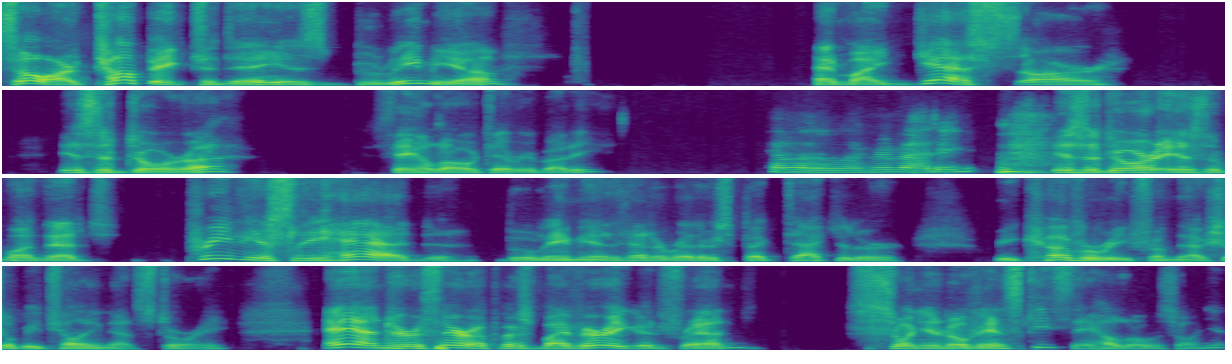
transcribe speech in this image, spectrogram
So our topic today is bulimia. And my guests are Isadora. Say hello to everybody. Hello, everybody. Isadora is the one that previously had bulimia, had a rather spectacular recovery from that. She'll be telling that story. And her therapist, my very good friend, Sonia Novinsky. Say hello, Sonia.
